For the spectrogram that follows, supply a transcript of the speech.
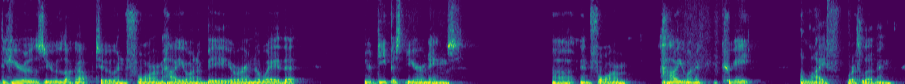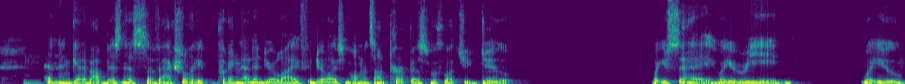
the heroes you look up to inform how you want to be, or in the way that your deepest yearnings uh, inform how you want to create a life worth living. Mm. And then get about business of actually putting that into your life, into your life's moments on purpose with what you do, what you say, what you read, what you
